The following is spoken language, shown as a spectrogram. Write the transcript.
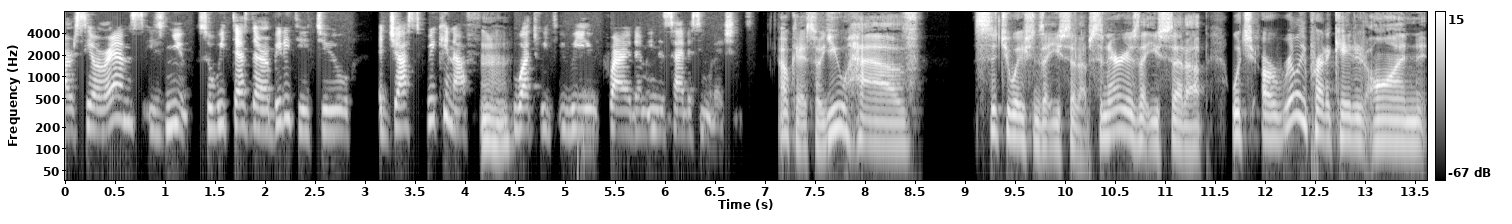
Our CRMs is new, so we test their ability to adjust quick enough Mhm. what we we require them inside the simulations. Okay, so you have situations that you set up, scenarios that you set up, which are really predicated on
